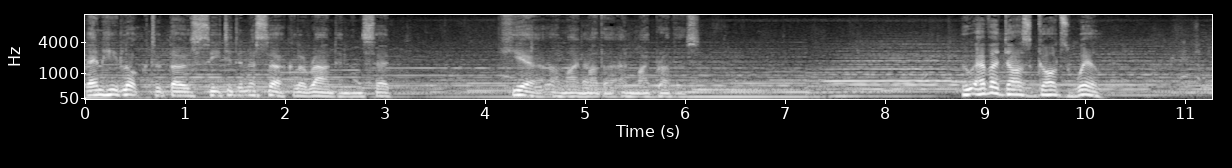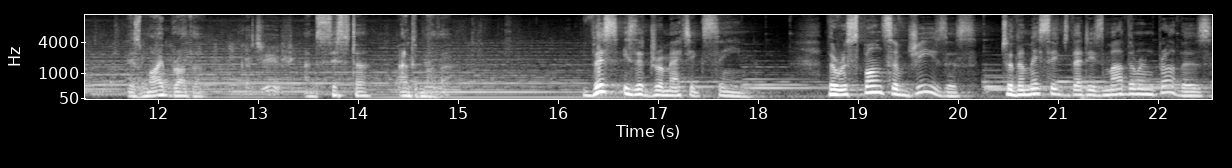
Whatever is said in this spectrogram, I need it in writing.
Then he looked at those seated in a circle around him and said, Here are my mother and my brothers. Whoever does God's will is my brother and sister and mother. This is a dramatic scene. The response of Jesus to the message that his mother and brothers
